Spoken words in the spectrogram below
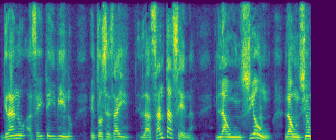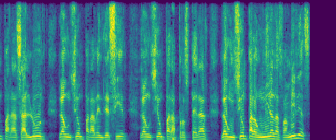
Grano, aceite y vino. Entonces hay la Santa Cena, la unción, la unción para salud, la unción para bendecir, la unción para prosperar, la unción para unir a las familias.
